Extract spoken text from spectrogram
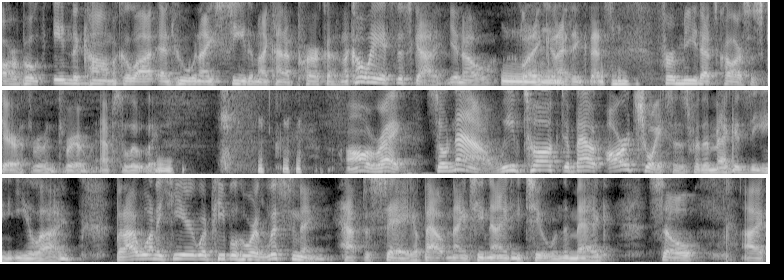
are both in the comic a lot, and who when I see them, I kind of perk up. I'm like, oh hey, it's this guy, you know? Like, and I think that's mm-hmm. for me, that's Carlos Ezquerra through and through. Absolutely. Mm-hmm. All right. So now we've talked about our choices for the magazine, Eli. But I want to hear what people who are listening have to say about 1992 and the Meg. So I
